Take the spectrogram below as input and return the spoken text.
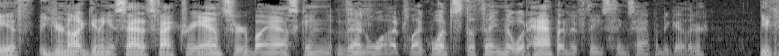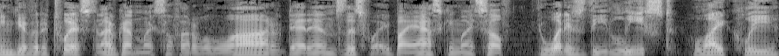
If you're not getting a satisfactory answer by asking, then what? Like, what's the thing that would happen if these things happen together? You can give it a twist, and I've gotten myself out of a lot of dead ends this way by asking myself, what is the least likely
